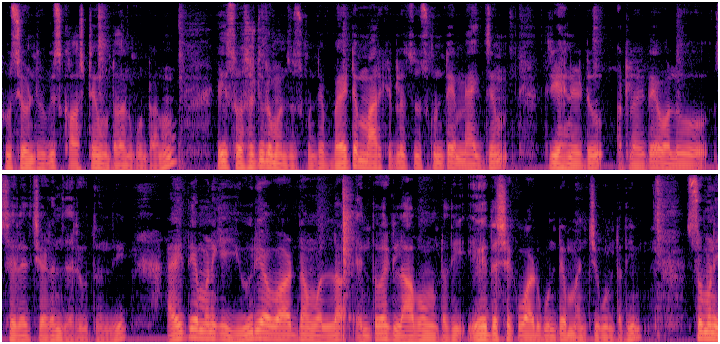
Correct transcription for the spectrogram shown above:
టూ సెవెంటీ రూపీస్ కాస్ట్ ఏమి ఉంటుంది అనుకుంటాను. ఈ సొసైటీలో మనం చూసుకుంటే బయట మార్కెట్లో చూసుకుంటే మ్యాక్సిమం త్రీ హండ్రెడ్ అట్లా అయితే వాళ్ళు సేల్ అయితే చేయడం జరుగుతుంది. అయితే మనకి యూరియా వాడడం వల్ల ఎంతవరకు లాభం ఉంటుంది? ఏ దశకు వాడుకుంటే మంచి మంచిగా ఉంటుంది. సో మనం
